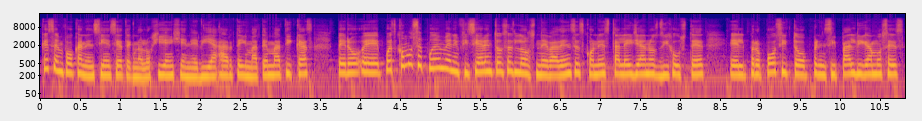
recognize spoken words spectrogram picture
que se enfocan en ciencia, tecnología, ingeniería, arte y matemáticas, pero eh, pues cómo se pueden beneficiar entonces los nevadenses con esta ley, ya nos dijo usted, el propósito principal digamos es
